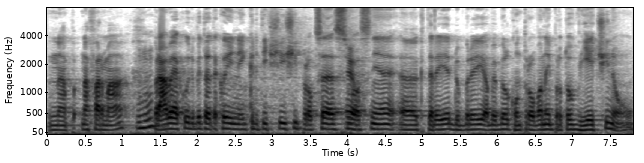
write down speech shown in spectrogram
uh, na, na farmách, uh-huh. právě jako kdyby to je takový nejkritičtější proces jo. vlastně, uh, který je dobrý, aby byl kontrolovaný proto většinou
